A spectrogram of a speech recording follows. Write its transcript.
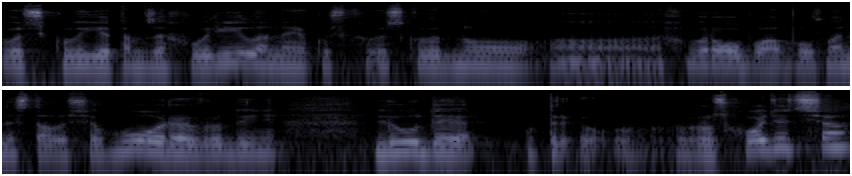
ось коли я там захворіла на якусь складну хворобу, або в мене сталося горе в родині. Люди розходяться,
